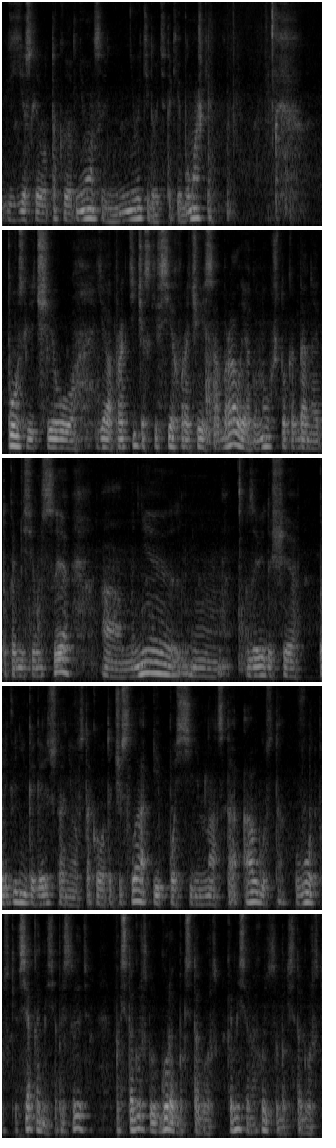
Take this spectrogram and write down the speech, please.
если вот такие вот нюансы, не выкидывайте такие бумажки. После чего я практически всех врачей собрал. Я говорю, ну что, когда на эту комиссию МС, а мне заведующая поликлиникой говорит, что они вот с такого-то числа и по 17 августа в отпуске. Вся комиссия, представляете? Бокситогорск, город Бокситогорск. Комиссия находится в Бокситогорске.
